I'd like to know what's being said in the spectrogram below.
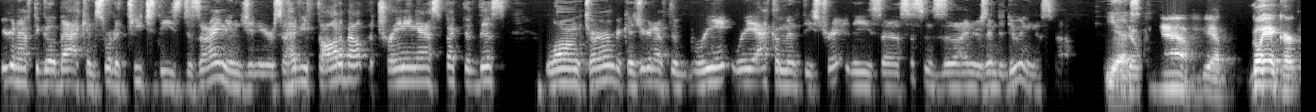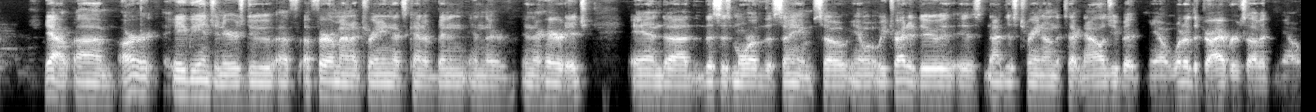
you're going to have to go back and sort of teach these design engineers. So have you thought about the training aspect of this long term? Because you're going to have to re reacclimate these tra- these uh, systems designers into doing this stuff. Yes. Yeah. Yeah. Go ahead, Kirk. Yeah, um, our AV engineers do a, a, fair amount of training that's kind of been in, in their in their heritage, and uh, this is more of the same. So you know what we try to do is not just train on the technology, but you know what are the drivers of it. You know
